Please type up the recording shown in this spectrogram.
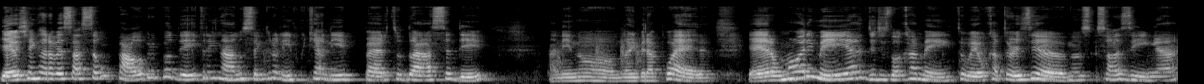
E aí eu tinha que atravessar São Paulo para poder treinar no Centro Olímpico, que é ali perto da ACD, ali no, no Ibirapuera. E aí era uma hora e meia de deslocamento, eu, 14 anos, sozinha,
